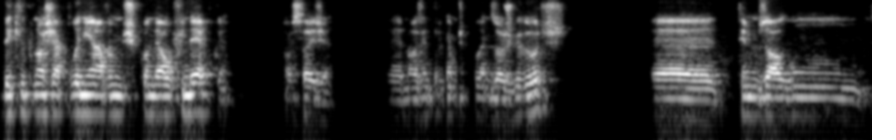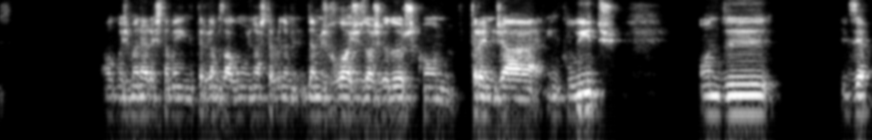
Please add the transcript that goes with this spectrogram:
daquilo que nós já planeávamos quando é o fim da época. Ou seja, eh, nós entregamos planos aos jogadores, eh, temos algum, algumas maneiras também, entregamos alguns, nós damos relógios aos jogadores com treinos já incluídos, onde é,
